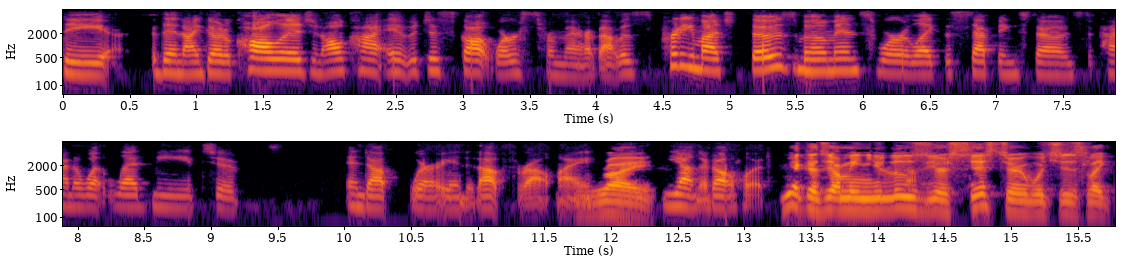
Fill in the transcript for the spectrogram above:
the then I go to college and all kind it just got worse from there. That was pretty much those moments were like the stepping stones to kind of what led me to end up where I ended up throughout my right young adulthood. Yeah, because I mean, you lose your sister, which is like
